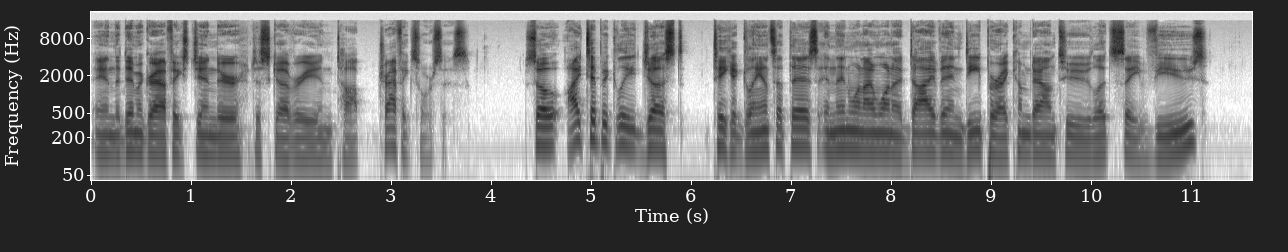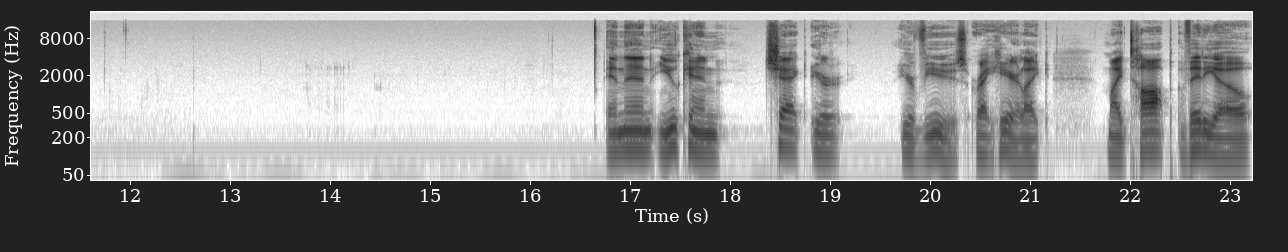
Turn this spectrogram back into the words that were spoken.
and the demographics, gender, discovery, and top traffic sources. So I typically just take a glance at this, and then when I want to dive in deeper, I come down to, let's say, views. and then you can check your your views right here like my top video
